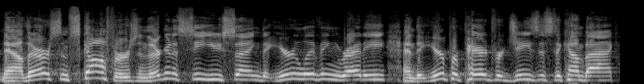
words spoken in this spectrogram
Now, there are some scoffers, and they're going to see you saying that you're living ready and that that you're prepared for Jesus to come back,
